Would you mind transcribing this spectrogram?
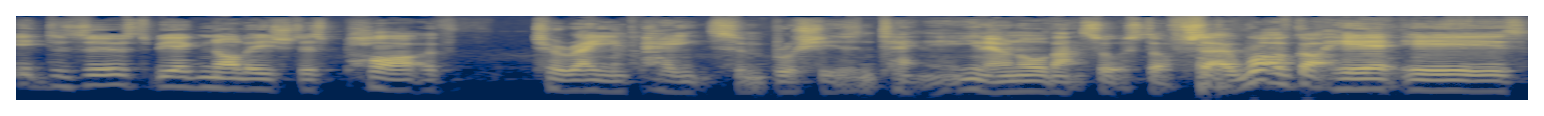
it deserves to be acknowledged as part of terrain paints and brushes and technique, you know, and all that sort of stuff. So what I've got here is,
